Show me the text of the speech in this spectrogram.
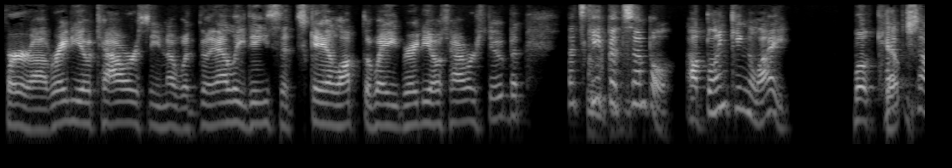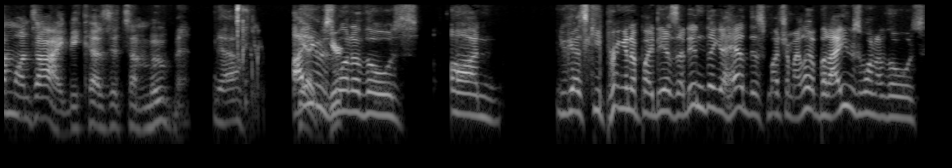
for uh, radio towers, you know, with the LEDs that scale up the way radio towers do. But let's keep it simple. A blinking light will catch Yep. someone's eye because it's a movement. Yeah. I Yeah, use one of those on you guys keep bringing up ideas. I didn't think I had this much on my list, but I use one of those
